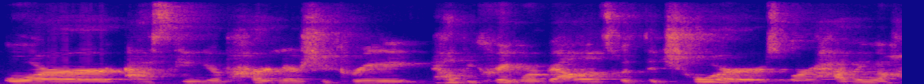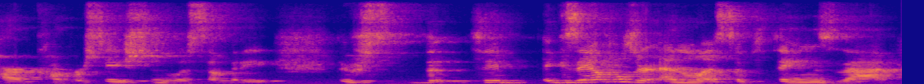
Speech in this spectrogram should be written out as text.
or asking your partner to create help you create more balance with the chores or having a hard conversation with somebody there's the, the examples are endless of things that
